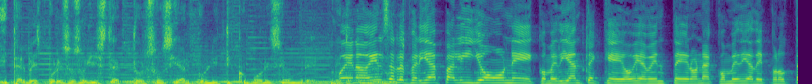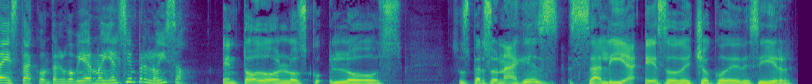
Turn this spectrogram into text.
Y tal vez por eso soy este actor social político, por ese hombre. Bueno, él se refería a Palillo, un eh, comediante que obviamente era una comedia de protesta contra el gobierno y él siempre lo hizo. en todos los, los sus personajes salía eso de Choco de decir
